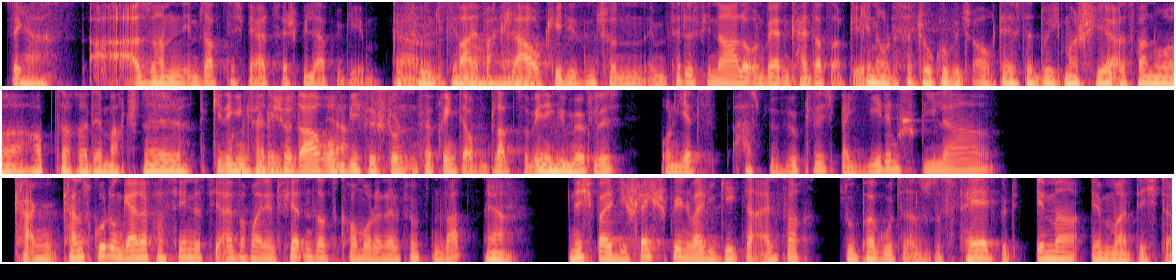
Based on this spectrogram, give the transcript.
sechs, also haben im Satz nicht mehr als zwei Spiele abgegeben. Ja, Gefühlt, und es war genau, einfach ja. klar, okay, die sind schon im Viertelfinale und werden keinen Satz abgeben. Genau, das war Djokovic auch. Der ist da durchmarschiert. Ja. Das war nur Hauptsache, der macht schnell. Da ging es wirklich nur darum, Ja. wie viele Stunden verbringt er auf dem Platz, so wenig wie Mhm. möglich. Und jetzt hast du wirklich bei jedem Spieler kann es gut und gerne passieren, dass die einfach mal in den vierten Satz kommen oder in den fünften Satz. Ja. Nicht, weil die schlecht spielen, weil die Gegner einfach super gut sind. Also das Feld wird immer, immer dichter.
